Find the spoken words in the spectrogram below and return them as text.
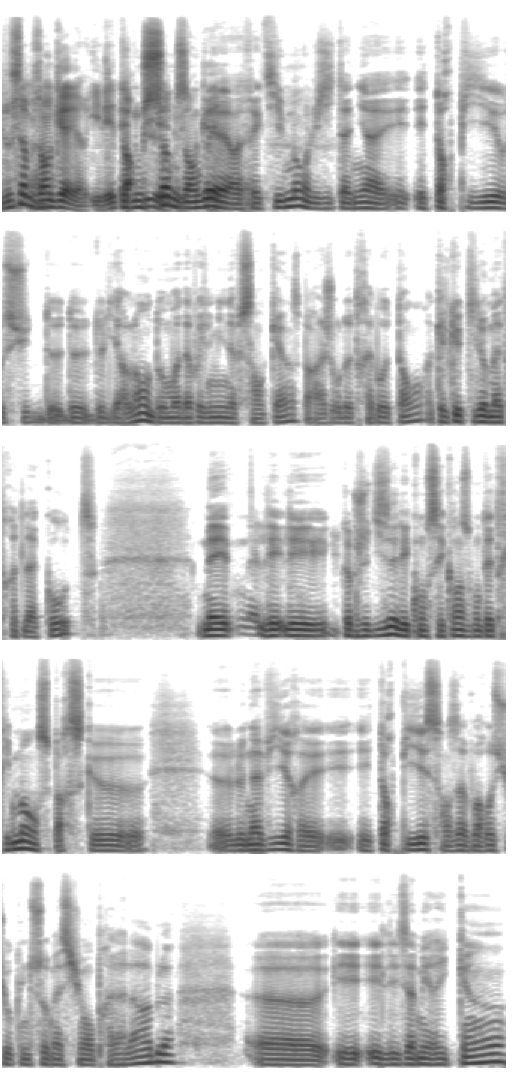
nous sommes en guerre. Il est nous sommes en guerre, effectivement. Lusitania est, torpillé au sud de, l'Irlande au mois d'avril 1915 par un jour de très beau temps, à quelques kilomètres de la côte. Mais les, comme je disais, les conséquences vont être immenses parce que euh, le navire est, torpillé sans avoir reçu aucune sommation au préalable. Euh, et, les Américains,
